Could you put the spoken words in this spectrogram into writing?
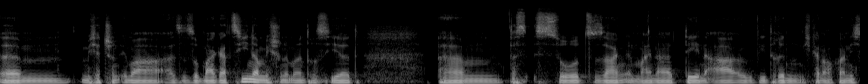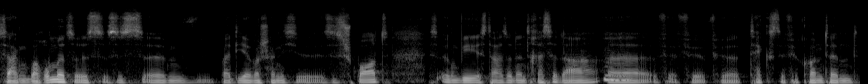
ähm, mich hat schon immer, also so Magazine haben mich schon immer interessiert. Ähm, das ist sozusagen in meiner DNA irgendwie drin. Ich kann auch gar nicht sagen, warum es so ist. Es ist ähm, bei dir wahrscheinlich, äh, es ist Sport. Es irgendwie ist da so ein Interesse da äh, für, für, für Texte, für Content,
